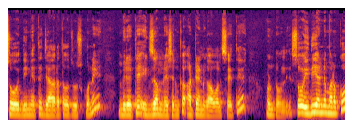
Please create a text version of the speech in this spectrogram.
సో దీన్ని అయితే జాగ్రత్తగా చూసుకొని మీరైతే ఎగ్జామినేషన్కి అటెండ్ కావాల్సి అయితే ఉంటుంది. సో ఇది అండి మనకు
